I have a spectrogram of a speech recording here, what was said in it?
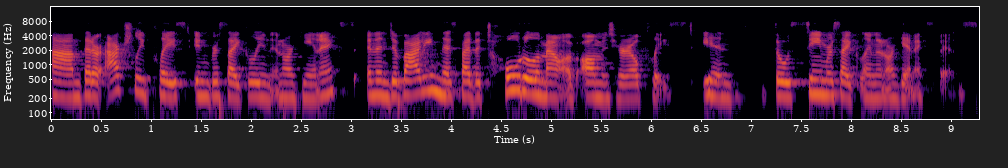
um, that are actually placed in recycling and organics, and then dividing this by the total amount of all material placed in those same recycling and organics bins.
